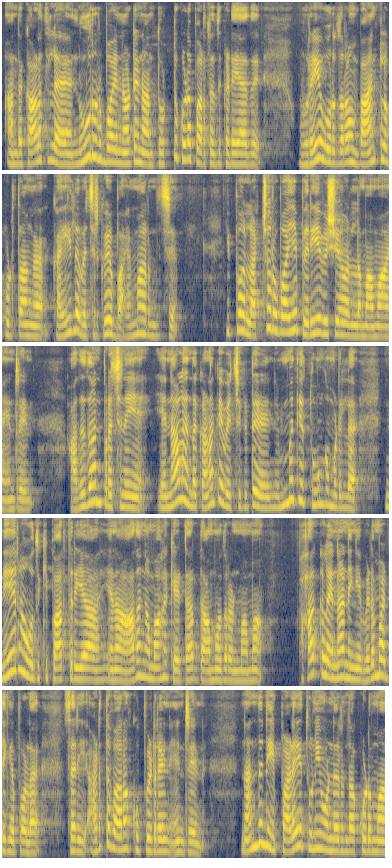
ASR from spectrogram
அந்த காலத்தில் நூறு ரூபாய் நோட்டை நான் தொட்டு கூட பார்த்தது கிடையாது. ஒரே ஒரு தரம் பேங்க்கில் கொடுத்தாங்க. கையில் வச்சுருக்கவே பயமாக இருந்துச்சு. இப்போ லட்ச ரூபாயே பெரிய விஷயம் இல்லை மாமா என்றேன். அதுதான் பிரச்சனையே. என்னால் அந்த கணக்கை வச்சுக்கிட்டு நிம்மதியாக தூங்க முடியல. நேரம் ஒதுக்கி பார்த்துறியா என ஆதங்கமாக கேட்டார் தாமோதரன் மாமா. பார்க்கலைன்னா நீங்கள் விடமாட்டீங்க போல. சரி அடுத்த வாரம் கூப்பிடுறேன் என்றேன். நந்தினி பழைய துணி ஒன்று இருந்தால் கொடுமா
